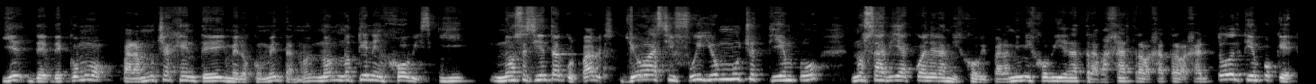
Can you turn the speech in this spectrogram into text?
de, cómo para mucha gente, y me lo comentan, ¿no? No, no tienen hobbies y no se sientan culpables. Yo así fui, yo mucho tiempo no sabía cuál era mi hobby. Para mí mi hobby era trabajar, trabajar, trabajar. Y todo el tiempo que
